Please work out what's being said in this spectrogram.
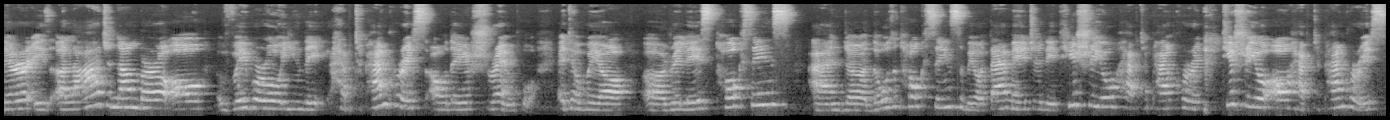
there is a large number of vibrio in the hepatopancreas of the shrimp, it will uh, release toxins and uh, those toxins will damage the tissue, hepatopancreas, tissue or hepatopancreas,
